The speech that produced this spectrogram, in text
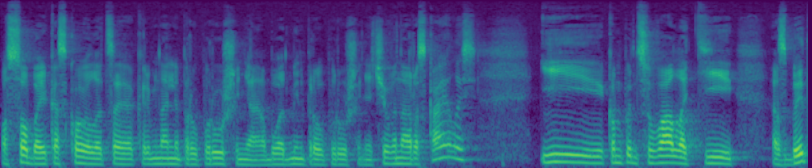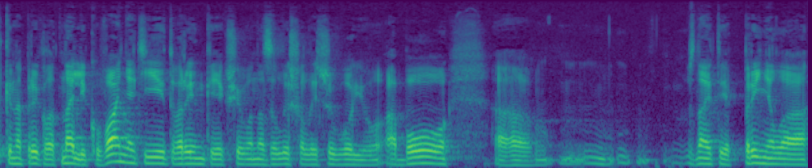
особа, яка скоїла це кримінальне правопорушення або адмінправопорушення, чи вона розкаялась і компенсувала ті збитки, наприклад, на лікування тієї тваринки, якщо вона залишилась живою, або, е, знаєте, як прийняла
